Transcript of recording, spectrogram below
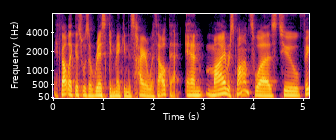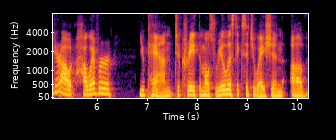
it felt like this was a risk in making this hire without that. And my response was to figure out however you can to create the most realistic situation of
